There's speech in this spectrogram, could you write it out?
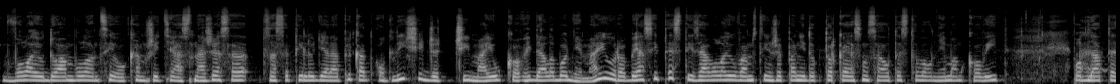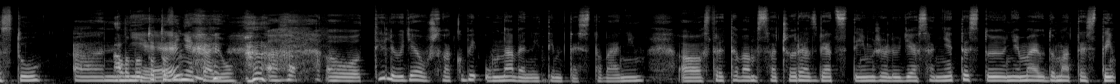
volajú do ambulancie okamžite a snažia sa zase tí ľudia napríklad odlíšiť, že či majú COVID alebo nemajú, robia si testy, zavolajú vám s tým, že pani doktorka, ja som sa otestoval, nemám COVID podľa a... testu a Alebo nie. toto vynechajú. o, tí ľudia už sú akoby unavení tým testovaním. O, stretávam sa čoraz viac s tým, že ľudia sa netestujú, nemajú doma testy,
